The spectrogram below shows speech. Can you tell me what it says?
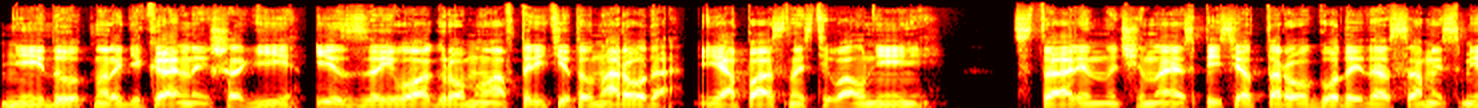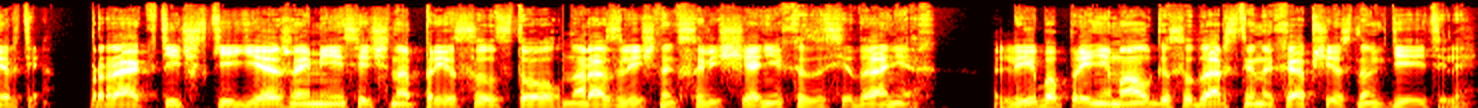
не идут на радикальные шаги из-за его огромного авторитета у народа и опасности волнений, Сталин, начиная с 52 года и до самой смерти, практически ежемесячно присутствовал на различных совещаниях и заседаниях, либо принимал государственных и общественных деятелей.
